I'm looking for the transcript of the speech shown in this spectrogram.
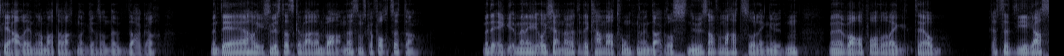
skal jeg ærlig innrømme at det har vært noen sånne dager. Men det har jeg ikke lyst til at skal være en vane som skal fortsette. Men, det, jeg, men jeg jeg, kjenner at det kan være tungt noen dager å snu, sånn, for vi har hatt så lenge uten. Men jeg bare oppfordrer deg til å rett og slett gi gass.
